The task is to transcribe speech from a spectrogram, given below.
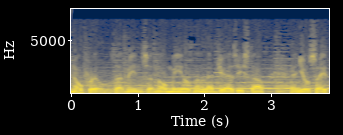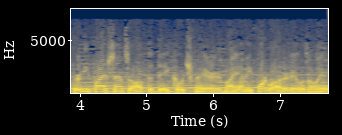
No frills. That means uh, no meals, none of that jazzy stuff. And you'll say 35 cents off the day coach fare. Miami Fort Lauderdale is only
